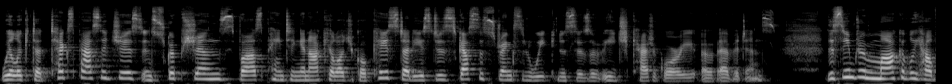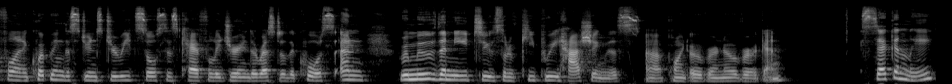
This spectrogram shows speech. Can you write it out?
We looked at text passages, inscriptions, vase painting, and archaeological case studies to discuss the strengths and weaknesses of each category of evidence. This seemed remarkably helpful in equipping the students to read sources carefully during the rest of the course and remove the need to sort of keep rehashing this uh, point over and over again. Secondly,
